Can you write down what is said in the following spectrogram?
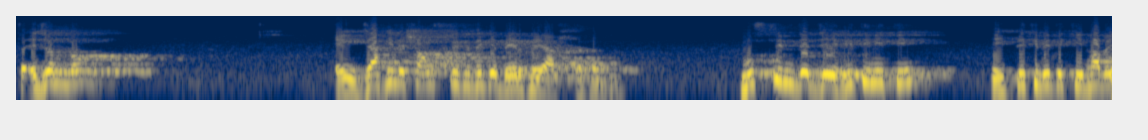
তো এজন্য এই জাহিলি সংস্কৃতি থেকে বের হয়ে আসতে হবে। মুসলিমদের যে রীতিনীতি, এই পৃথিবীতে কীভাবে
